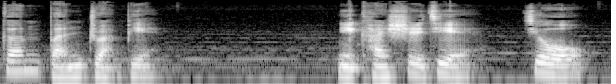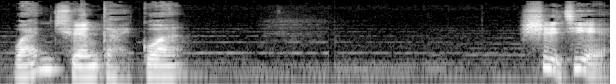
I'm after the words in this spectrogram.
根本转变。你看世界就完全改观。世界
